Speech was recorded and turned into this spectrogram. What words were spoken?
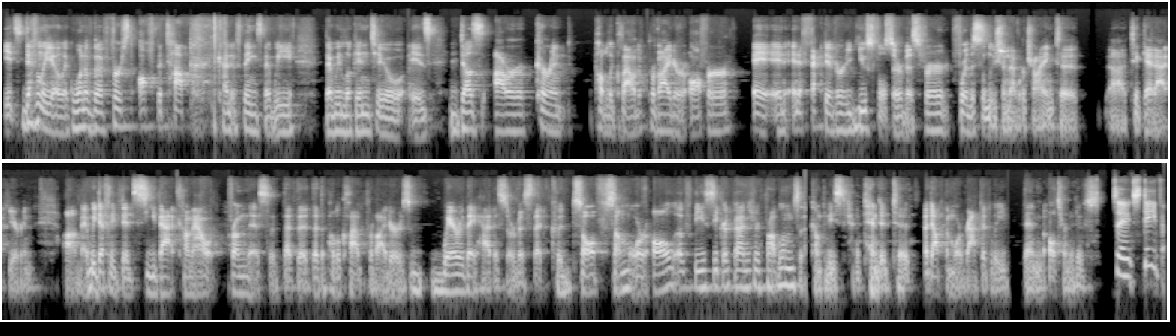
it's definitely a, like one of the first off the top kind of things that we that we look into is does our current public cloud provider offer a, an, an, effective or useful service for for the solution that we're trying to uh, to get at here. And um, and we definitely did see that come out from this that the that the public cloud providers where they had a service that could solve some or all of these secret management problems, companies kind of tended to adopt them more rapidly than alternatives. So, Steve.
